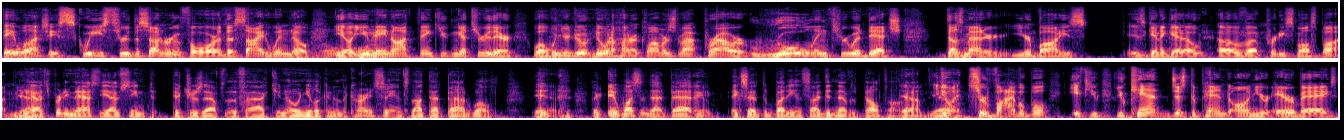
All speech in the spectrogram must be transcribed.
They will actually squeeze through the sunroof or the side window. you know, you boy. may not think you can get through there. Well, when you're doing doing 100 kilometers per hour, rolling through a ditch, doesn't matter. Your body's is going to get out of a pretty small spot. Yeah. it's pretty nasty. I've seen p- pictures after the fact, you know, and you're looking in the car and saying it's not that bad. Well, it it wasn't that bad, except the buddy inside didn't have his belt on. Yeah. You know what? Survivable. If you you can't just depend on your airbags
